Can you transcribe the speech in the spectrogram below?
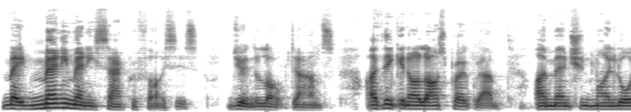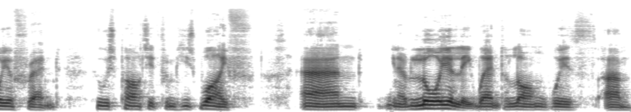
made many, many sacrifices during the lockdowns. I think in our last program, I mentioned my lawyer friend who was parted from his wife and, you know, loyally went along with um,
